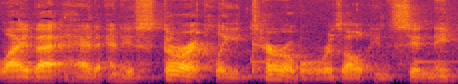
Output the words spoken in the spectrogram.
Labor had an historically terrible result in Sydney,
